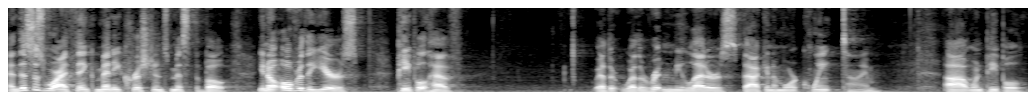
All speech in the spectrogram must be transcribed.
And this is where I think many Christians miss the boat. You know, over the years, people have, whether, whether written me letters back in a more quaint time uh, when people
